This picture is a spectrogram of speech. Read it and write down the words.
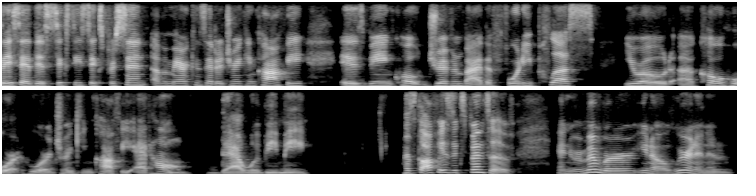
they said there's 66% of Americans that are drinking coffee is being, quote, driven by the 40 plus year old uh, cohort who are drinking coffee at home. That would be me. Because coffee is expensive. And remember, you know, we're in an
